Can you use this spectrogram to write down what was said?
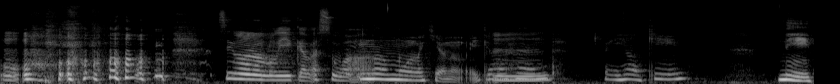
Silloin on ollut ikävä sua. No, mullekin on ollut ikävä mm. häntä. Ihan kiinni. Niin.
